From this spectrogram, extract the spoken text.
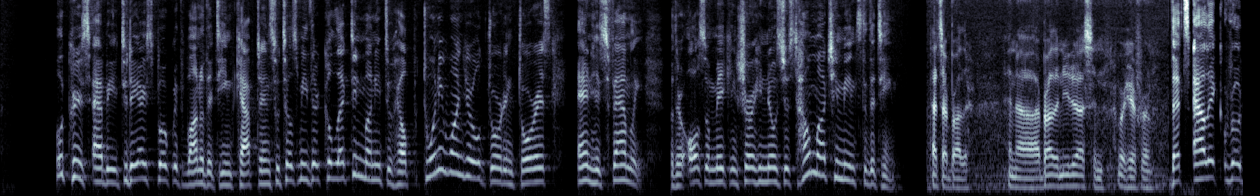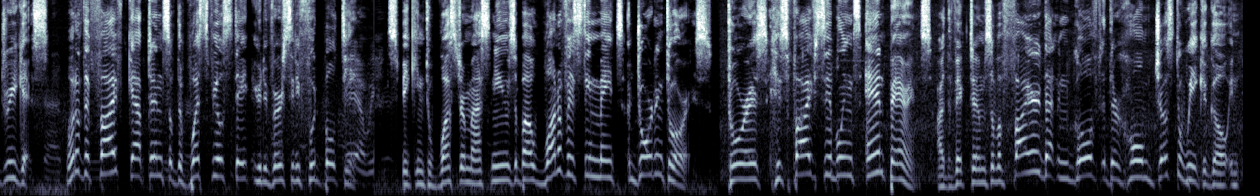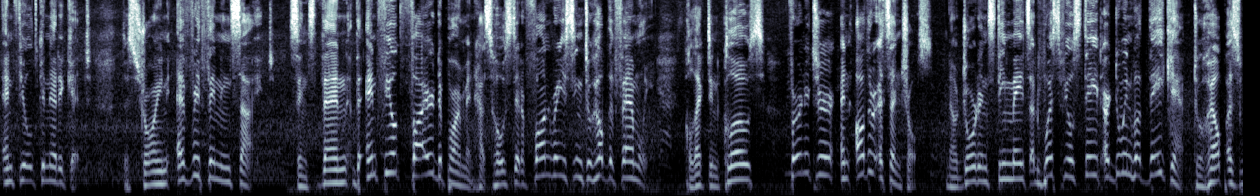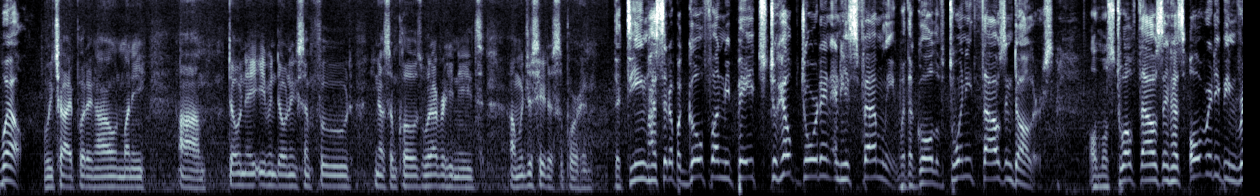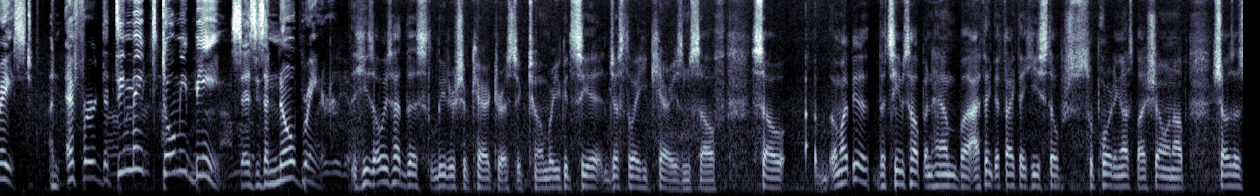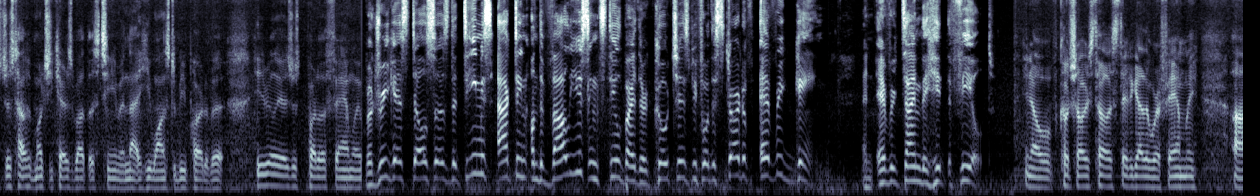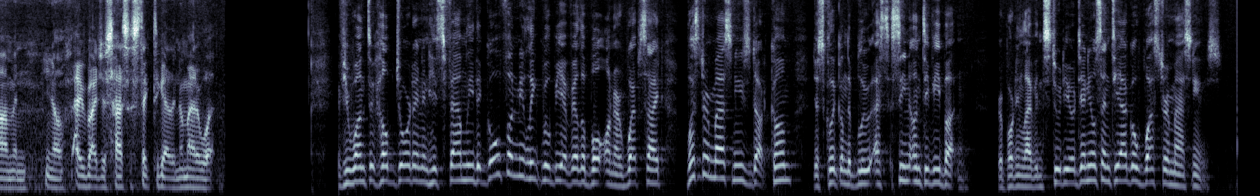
Well, Chris, Abby, today I spoke with one of the team captains who tells me they're collecting money to help 21 year old Jordan Torres and his family but they're also making sure he knows just how much he means to the team. That's our brother. And uh, our brother needed us, and we're here for him. That's Alec Rodriguez, one of the five captains of the Westfield State University football team, speaking to Western Mass News about one of his teammates, Jordan Torres. Torres, his five siblings, and parents are the victims of a fire that engulfed their home just a week ago in Enfield, Connecticut, destroying everything inside. Since then, the Enfield Fire Department has hosted a fundraising to help the family, collecting clothes, furniture, and other essentials. Now, Jordan's teammates at Westfield State are doing what they can to help as well. We try putting our own money, um, donate, even donating some food, you know, some clothes, whatever he needs. Um, we're just here to support him. The team has set up a GoFundMe page to help Jordan and his family with a goal of $20,000. Almost 12,000 has already been raised, an effort that teammate Tommy Bean says is a no-brainer. He's always had this leadership characteristic to him where you could see it just the way he carries himself. So uh, it might be the team's helping him, but I think the fact that he's still supporting us by showing up shows us just how much he cares about this team and that he wants to be part of it. He really is just part of the family. Rodriguez tells us the team is acting on the values instilled by their coaches before the start of every game and every time they hit the field. You know, coach always tells us stay together, we're a family, um, and you know everybody just has to stick together no matter what. If you want to help Jordan and his family, the GoFundMe link will be available on our website, westernmassnews.com. Just click on the blue as seen on TV button. Reporting live in studio, Daniel Santiago, Western Mass News.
